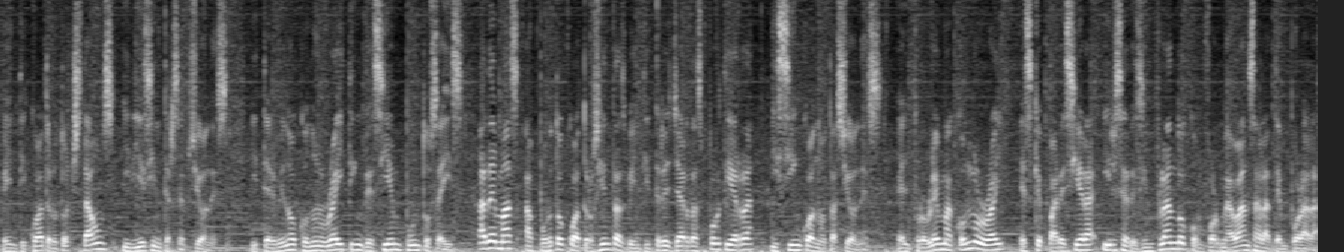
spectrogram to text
24 touchdowns y 10 intercepciones y terminó con un rating de 100.6. Además aportó 423 yardas por tierra y 5 anotaciones. El problema con Murray es que pareciera irse desinflando conforme avanza la temporada.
